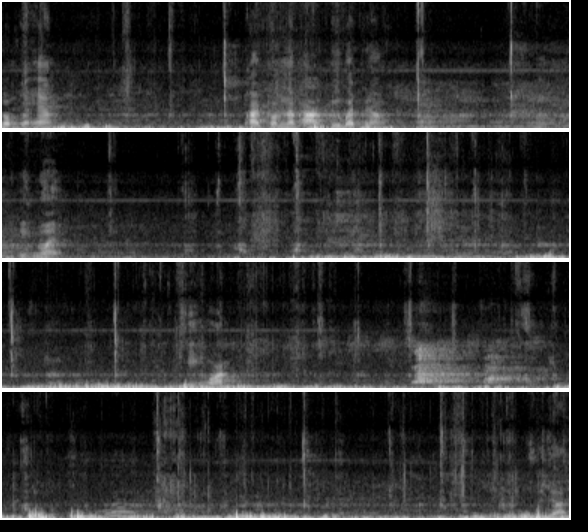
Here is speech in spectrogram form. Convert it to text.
ต้มกับแห้งผัดพร้อมหน้าผากคือวัดพี่น้องอีกหน่วยขิงอ่อนสุดยอด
